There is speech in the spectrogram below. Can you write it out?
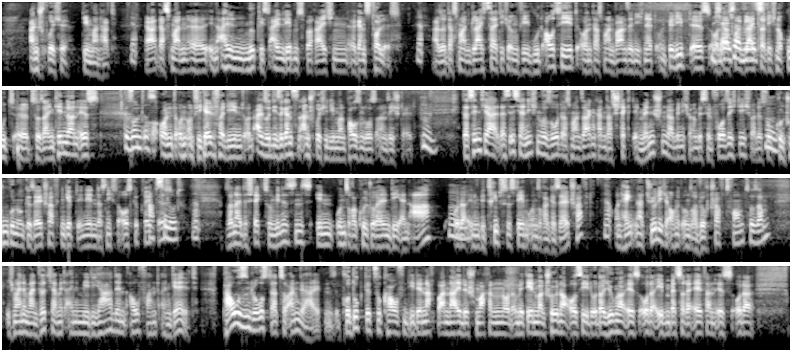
Ansprüche, die man hat. Ja. ja dass man äh, in allen, möglichst allen Lebensbereichen äh, ganz toll ist. Ja. Also dass man gleichzeitig irgendwie gut aussieht und dass man wahnsinnig nett und beliebt ist Nicht und dass man gleichzeitig noch gut äh, zu seinen Kindern ist. Gesund ist. Und, und, und viel Geld verdient und also diese ganzen Ansprüche, die man pausenlos an sich stellt. Hm. Das sind ja, das ist ja nicht nur so, dass man sagen kann, das steckt im Menschen. Da bin ich mal ein bisschen vorsichtig, weil es so hm. Kulturen und Gesellschaften gibt, in denen das nicht so ausgeprägt Absolut, ist. Absolut. Ja. Sondern das steckt zumindest in unserer kulturellen DNA mhm. oder im Betriebssystem unserer Gesellschaft ja. und hängt natürlich auch mit unserer Wirtschaftsform zusammen. Ich meine, man wird ja mit einem Milliardenaufwand an Geld pausenlos dazu angehalten, Produkte zu kaufen, die den Nachbarn neidisch machen oder mit denen man schöner aussieht oder jünger ist oder eben bessere Eltern ist oder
